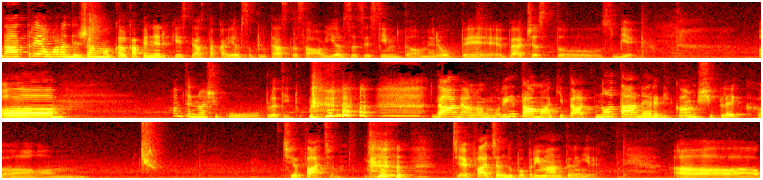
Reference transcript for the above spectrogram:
da, a treia oară deja mă călca pe nervi chestia asta ca el să plătească sau el să se simtă mereu pe, pe acest uh, subiect. Uh, am terminat și cu plătitul. da, ne-am lămurit, am achitat nota, ne ridicăm și plec uh, ce facem? ce facem după prima întâlnire? Uh,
